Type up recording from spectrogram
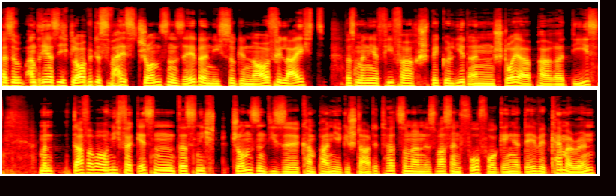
Also Andreas, ich glaube, das weiß Johnson selber nicht so genau. Vielleicht, was man ja vielfach spekuliert, ein Steuerparadies. Man darf aber auch nicht vergessen, dass nicht Johnson diese Kampagne gestartet hat, sondern es war sein Vorvorgänger David Cameron,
